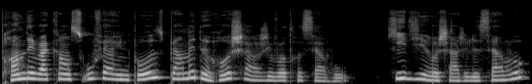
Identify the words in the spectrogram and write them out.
prendre des vacances ou faire une pause permet de recharger votre cerveau. Qui dit recharger le cerveau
